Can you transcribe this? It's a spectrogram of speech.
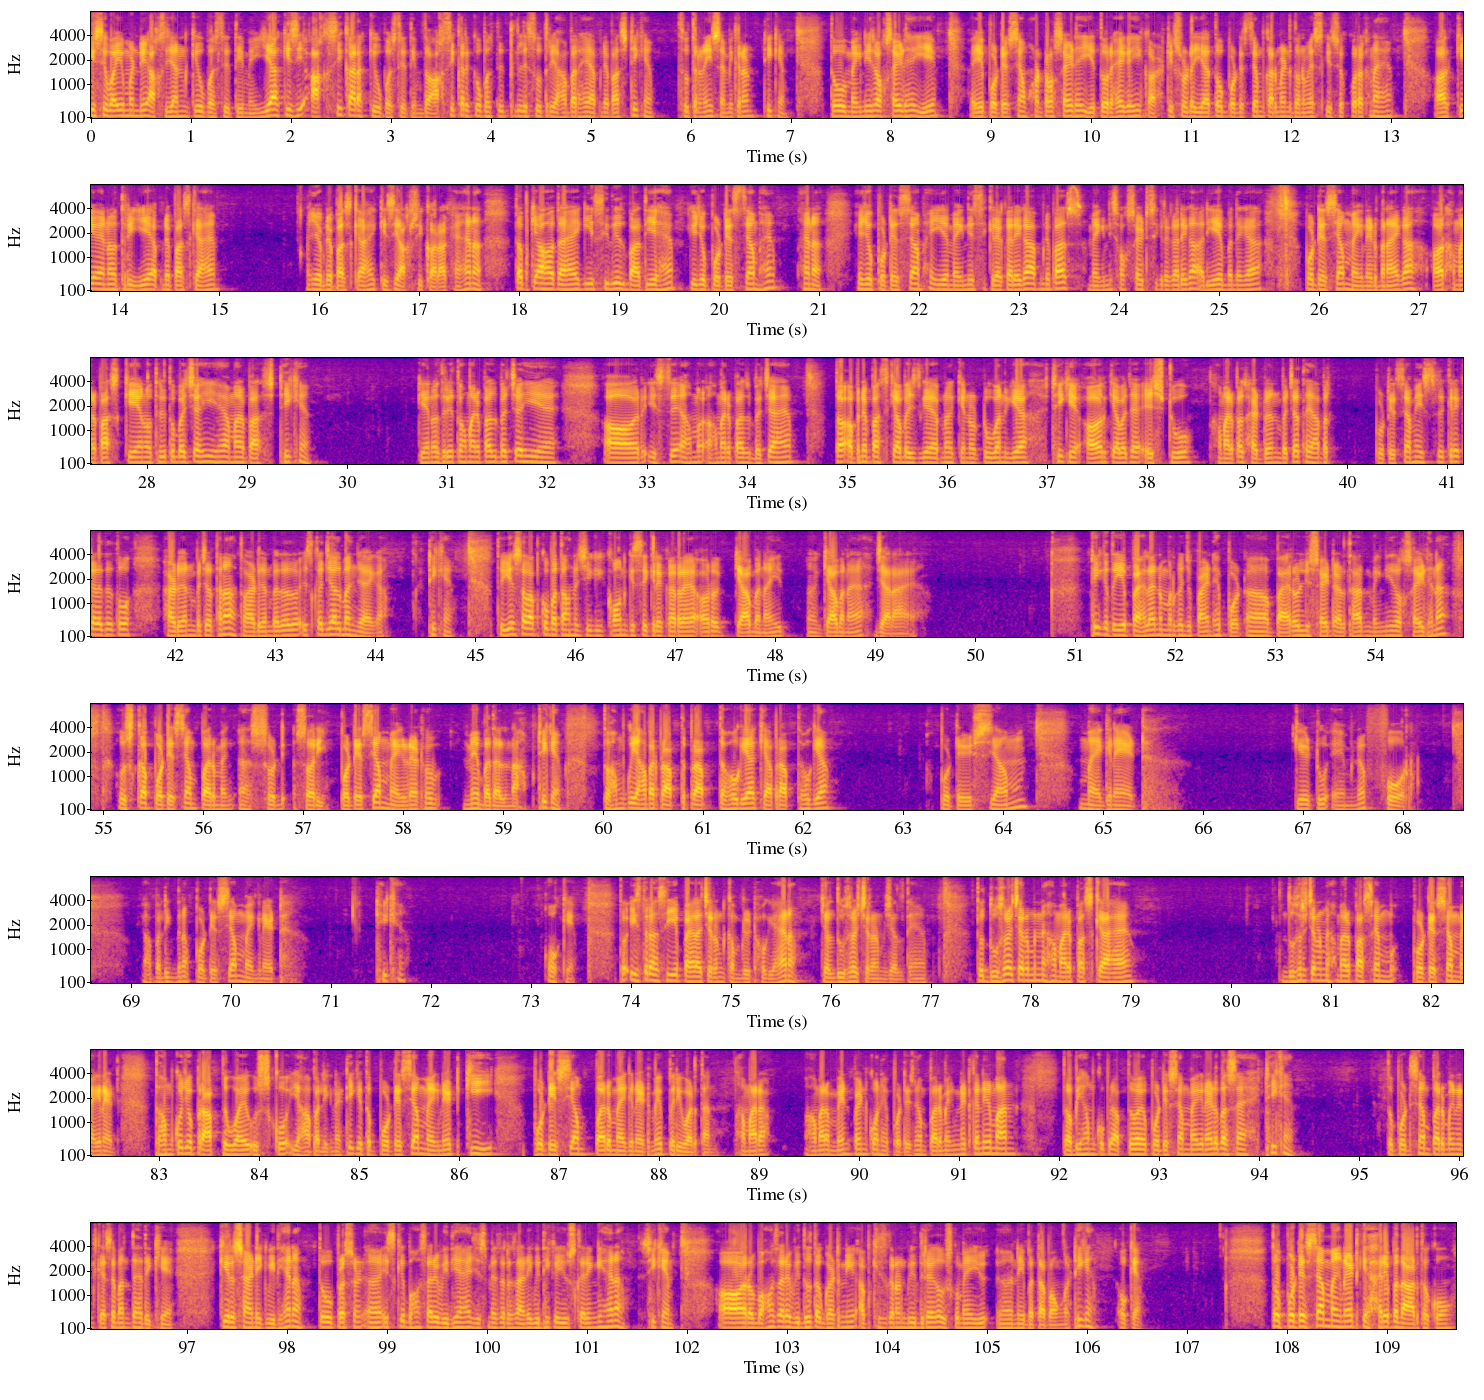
किसी वायुमंडलीय ऑक्सीजन की उपस्थिति में या किसी ऑक्सीकारक की उपस्थिति में। तो ऑक्सीकारक की उपस्थिति के लिए सूत्र यहाँ पर है अपने पास, ठीक है? सूत्र नहीं, समीकरण, ठीक है? तो मैग्नीज ऑक्साइड है ये ये पोटेशियम हाइड्रोक्साइड है, ये तो रहेगा ही, कास्टिक सोडा या तो पोटेशियम कार्बोनेट दोनों में से किसी को रखना है। और के ये अपने पास क्या है? ये अपने पास क्या है? किसी अक्षी कारक है है ना? तब क्या होता है कि सीधी बात ये है कि जो पोटेशियम है है ना? ये जो पोटेशियम है, ये मैग्नीज सिक्रिया करेगा अपने पास मैग्नीस ऑक्साइड सिक्रिया करेगा और ये बनेगा पोटेशियम मैग्नेट बनाएगा। और हमारे पास के तो बचा ही है हमारे पास, ठीक है? के एन ओ थ्री तो हमारे पास बचा ही है और इससे हम, हमारे पास बचा है। तो अपने पास क्या बच गया? अपना के एन ओ टू बन गया, ठीक है? और क्या बचा? एच टू हमारे पास हाइड्रोजन बचा था, यहाँ पर पोटेशियम इससे क्रिया करते तो हाइड्रोजन बचा था ना? तो हाइड्रोजन बचा तो इसका जल बन जाएगा। ठीक है? तो ये सब आपको पता होना चाहिए कि कौन किससे क्रिया कर रहा है और क्या बनाई क्या बनाया जा रहा है। ठीक है तो ये पहला नंबर का जो पॉइंट है पायरोलिसाइड अर्थात मैग्नीज ऑक्साइड है ना उसका पोटेशियम पर सॉरी पोटेशियम मैग्नेट में, में बदलना ठीक है? तो हमको यहाँ पर प्राप्त प्राप्त हो गया क्या प्राप्त हो गया? Potassium magnet K two M four यहाँ पर लिख देना पोटेशियम मैग्नेट ठीक है? ओके तो इस तरह से ये पहला चरण कंप्लीट हो गया, है ना? चल, दूसरे चरण में चलते हैं। तो दूसरा चरण में हमारे पास क्या है? दूसरे चरण में हमारे पास है पोटेशियम मैग्नेट। तो हमको जो प्राप्त हुआ है उसको यहाँ पर लिखना है, ठीक है? तो पोटेशियम मैग्नेट की पोटेशियम पर मैग्नेट में परिवर्तन। हमारा हमारा मेन पॉइंट कौन है? पोटेशियम पर मैग्नेट का निर्माण। तो अभी हमको प्राप्त हुआ है पोटेशियम मैग्नेट बस है, ठीक है? तो पोटेशियम परमैग्नेट कैसे बनता है देखिए, कि रासायनिक विधि, है ना? तो प्रश्न इसके बहुत सारे विधियाँ हैं जिसमें से रासायनिक विधि का यूज़ करेंगे, है ना? ठीक है? और बहुत सारे विद्युत अपघटनी अब किस कारण विधि रहेगा उसको मैं नहीं बता पाऊँगा, ठीक है? ओके। तो पोटेशियम मैग्नेट के हरे पदार्थों को,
